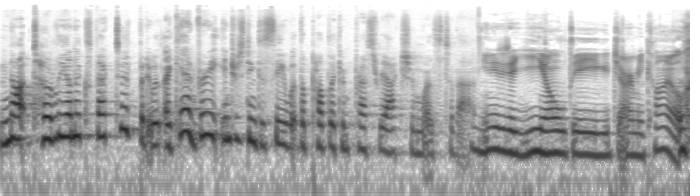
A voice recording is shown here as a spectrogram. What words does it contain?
not totally unexpected, but it was again very interesting to see what the public and press reaction was to that. You needed a ye olde Jeremy Kyle.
